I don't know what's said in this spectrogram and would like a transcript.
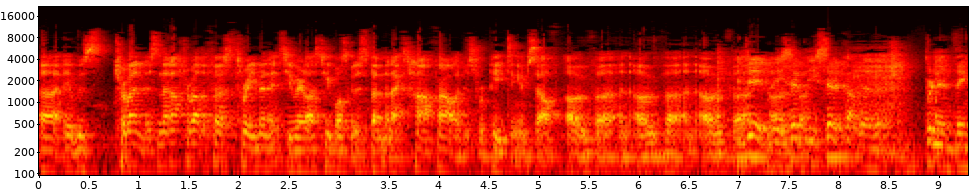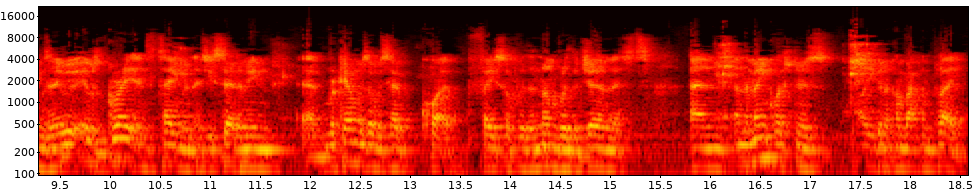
Uh, it was tremendous. And then after about the first three minutes, you realised he was going to spend the next half hour just repeating himself over and over and over. He did. He said, he said a couple of brilliant things, and it, it was great entertainment, as you said. I mean, uh, Riquelme's obviously had quite a face-off with a number of the journalists, and and the main question is, are you going to come back and play?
